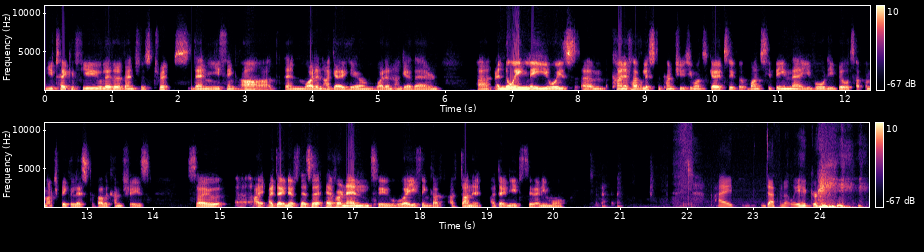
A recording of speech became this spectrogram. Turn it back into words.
you take a few little adventurous trips, then you think, ah, oh, then why don't I go here and why don't I go there? And uh, annoyingly, you always um, kind of have a list of countries you want to go to, but once you've been there, you've already built up a much bigger list of other countries. So uh, I, I don't know if there's a, ever an end to where you think I've, I've done it. I don't need to do it anymore. I definitely agree.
